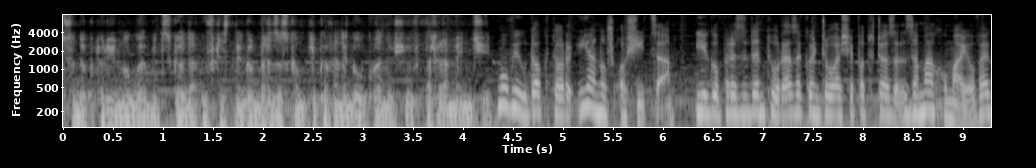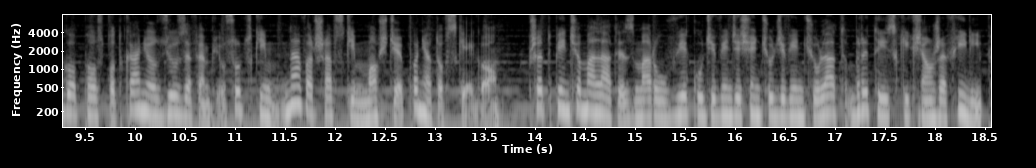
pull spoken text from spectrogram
co do której mogła być zgoda ówczesnego bardzo skomplikowanego układu sił w parlamencie. Mówił doktor Janusz Osica. Jego prezydentura zakończyła się podczas zamachu majowego po spotkaniu z Józefem Piłsudskim na warszawskim moście Poniatowskiego. Przed pięcioma laty zmarł w wieku 99 lat brytyjski książę Filip,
